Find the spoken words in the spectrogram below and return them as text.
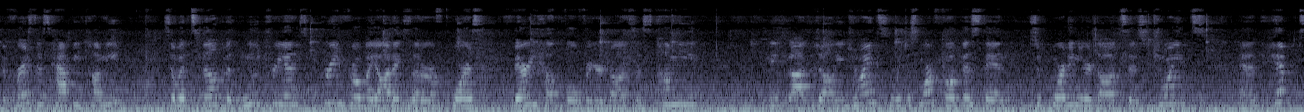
The first is Happy Tummy. So it's filled with nutrients, and probiotics that are of course very helpful for your dog's tummy, We've got Jolly Joints, which is more focused in supporting your dog's joints and hips.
